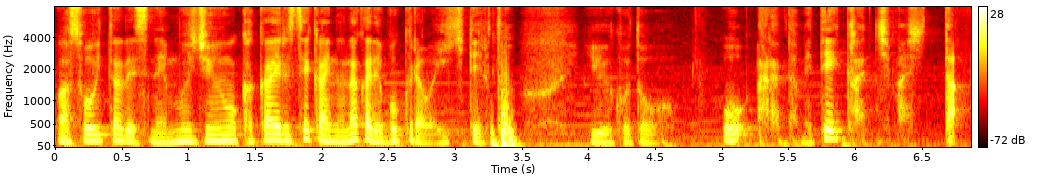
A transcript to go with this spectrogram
まあ、そういったですね矛盾を抱える世界の中で僕らは生きてるということを改めて感じました。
